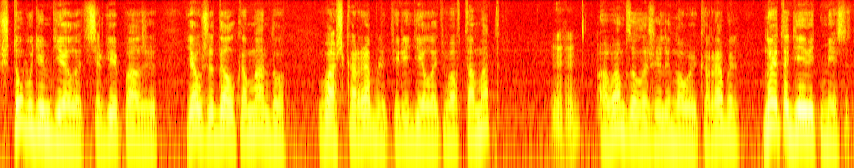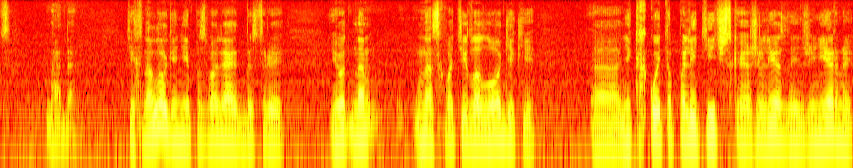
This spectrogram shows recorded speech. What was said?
Что будем делать? Сергей Павлович говорит, я уже дал команду ваш корабль переделать в автомат, угу. а вам заложили новый корабль. Но это 9 месяцев надо. Технология не позволяет быстрее. И вот нам у нас хватило логики, э, не какой-то политической, а железной, инженерной.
